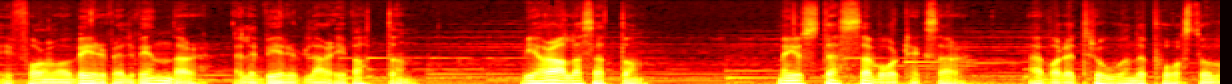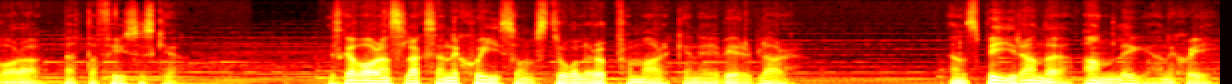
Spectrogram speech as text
i form av virvelvindar eller virvlar i vatten. Vi har alla sett dem. Men just dessa vortexar är vad de troende påstår vara metafysiska. Det ska vara en slags energi som strålar upp från marken i virvlar. En spirande andlig energi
